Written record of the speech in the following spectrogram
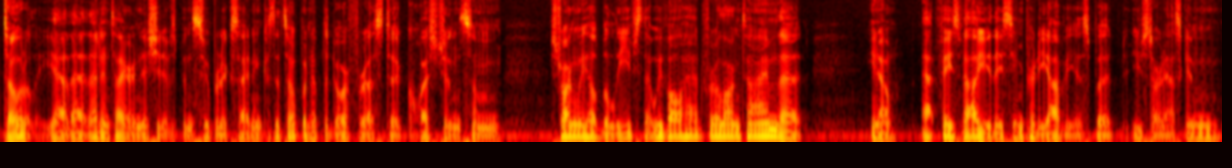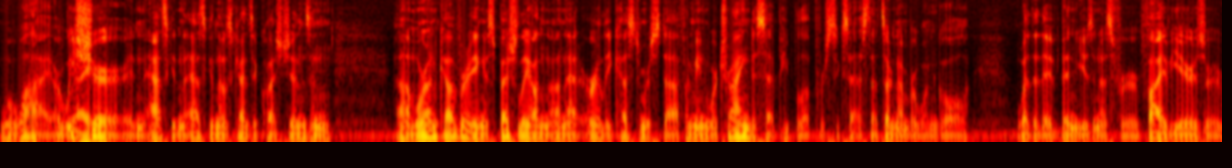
Totally. Yeah, that, that entire initiative has been super exciting because it's opened up the door for us to question some strongly held beliefs that we've all had for a long time that, you know, at face value they seem pretty obvious, but you start asking, well, why? Are we Right. sure? And asking asking those kinds of questions and um, we're uncovering, especially on, on that early customer stuff. I mean, we're trying to set people up for success. That's our number one goal, whether they've been using us for five years or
